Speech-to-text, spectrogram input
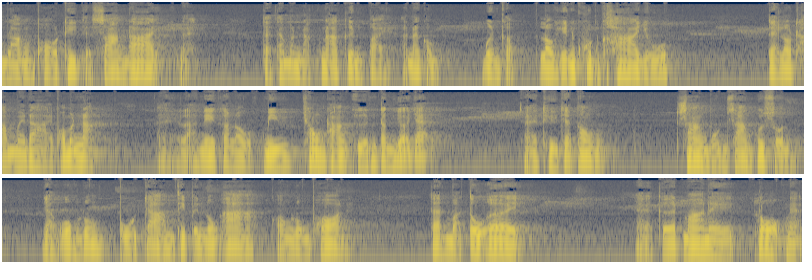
ำลังพอที่จะสร้างได้นะแต่ถ้ามันหนักหนาเกินไป อันนั้นก็เหมือนกับเราเห็นคุณค่าอยู่ แต่เราทำไม่ได้ เพราะมันหนักแล้วอันนี้ก็เรามีช่องทางอื่นต่างเยอะแยะที่จะต้องสร้างบุญสร้างกุศล อย่างองค์หลวงปู่จามที่เป็นหลวงอาของหลวงพ่อเนี่ยท่านบอกตู้เอ้ยเกิดมาในโลกเนี่ย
